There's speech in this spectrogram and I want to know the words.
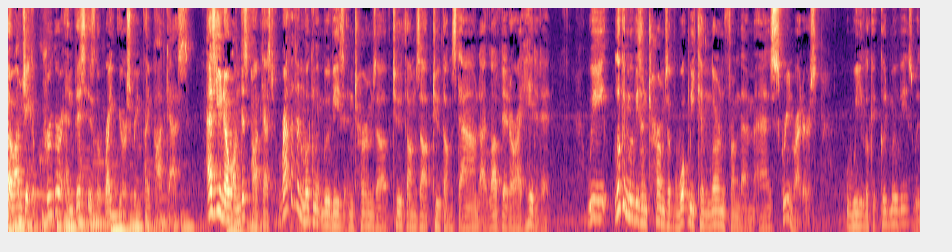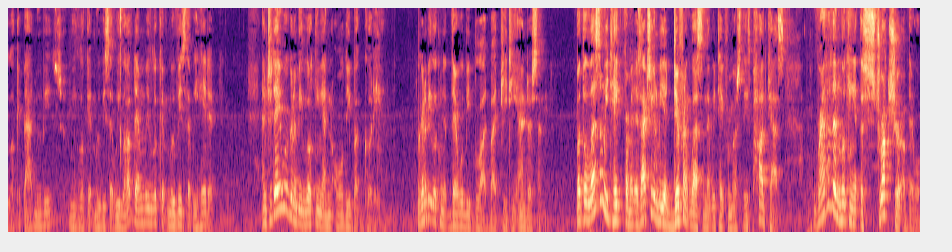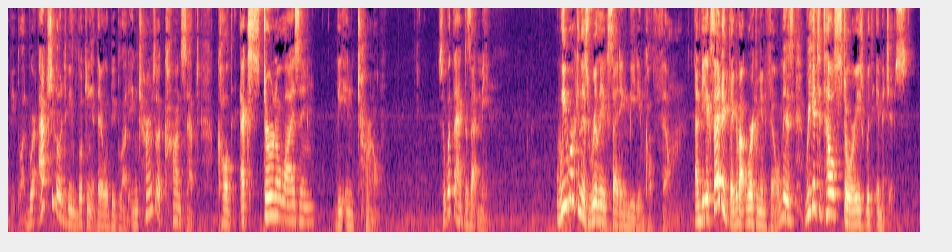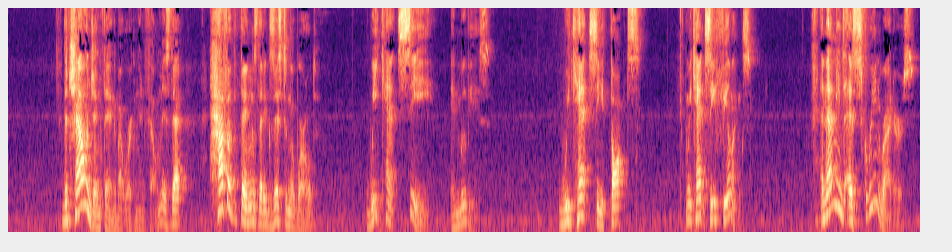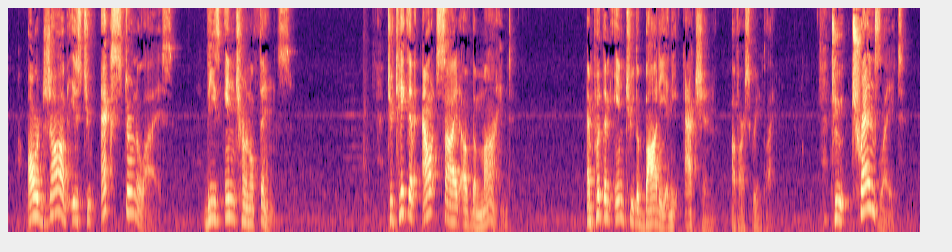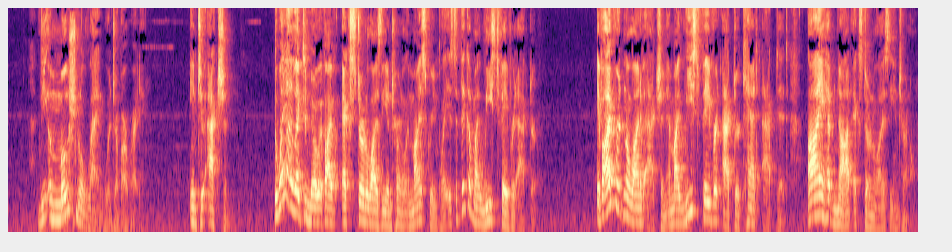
Hello, I'm Jacob Krueger, and this is the Write Your Screenplay podcast. As you know, on this podcast, rather than looking at movies in terms of two thumbs up, two thumbs down, I loved it or I hated it, we look at movies in terms of what we can learn from them as screenwriters. We look at good movies, we look at bad movies, we look at movies that we loved, and we look at movies that we hated. And today we're going to be looking at an oldie but goodie. We're going to be looking at There Will Be Blood by P.T. Anderson. But the lesson we take from it is actually going to be a different lesson that we take from most of these podcasts. Rather than looking at the structure of There Will Be Blood, we're actually going to be looking at There Will Be Blood in terms of a concept called externalizing the internal. So, what the heck does that mean? We work in this really exciting medium called film. And the exciting thing about working in film is we get to tell stories with images. The challenging thing about working in film is that half of the things that exist in the world we can't see in movies. We can't see thoughts, and we can't see feelings. And that means, as screenwriters, our job is to externalize these internal things, to take them outside of the mind and put them into the body and the action of our screenplay to translate the emotional language of our writing into action. The way I like to know if I've externalized the internal in my screenplay is to think of my least favorite actor. If I've written a line of action and my least favorite actor can't act it, I have not externalized the internal.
